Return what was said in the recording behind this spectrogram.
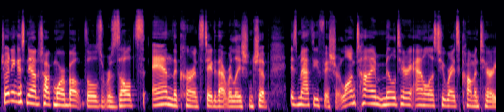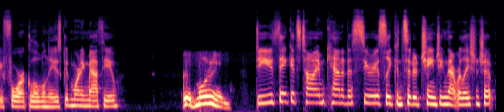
Joining us now to talk more about those results and the current state of that relationship is Matthew Fisher, longtime military analyst who writes commentary for Global News. Good morning, Matthew. Good morning. Do you think it's time Canada seriously considered changing that relationship?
